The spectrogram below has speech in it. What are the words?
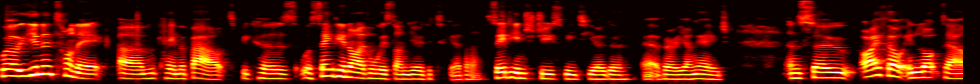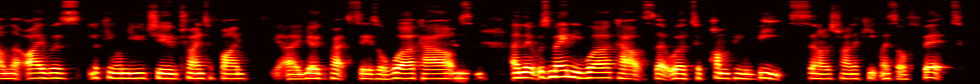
Well, Yin and Tonic um, came about because, well, Sadie and I have always done yoga together. Sadie introduced me to yoga at a very young age. And so I felt in lockdown that I was looking on YouTube trying to find uh, yoga practices or workouts. Mm-hmm. And it was mainly workouts that were to pumping beats. And I was trying to keep myself fit.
